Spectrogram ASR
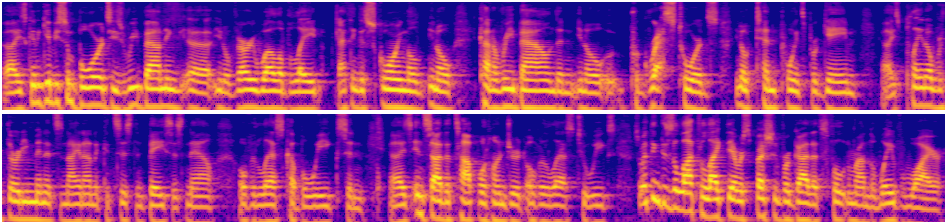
Uh, he's going to give you some boards. He's rebounding, uh, you know, very well of late. I think his scoring will, you know, kind of rebound and you know progress towards you know ten points per game. Uh, he's playing over thirty minutes a night on a consistent basis now over the last couple weeks, and uh, he's inside the top 100 over the last two weeks. So I think there's a lot to like there, especially for a guy that's floating around the waiver wire.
